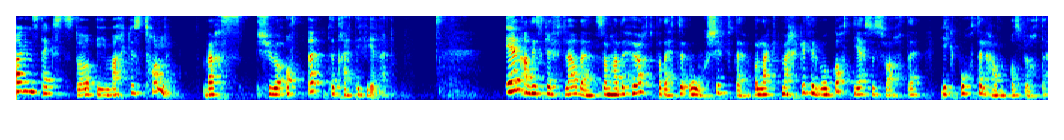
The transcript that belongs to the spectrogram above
Dagens tekst står i Markus 12, vers 28-34. En av de skriftlærde som hadde hørt på dette ordskiftet og lagt merke til hvor godt Jesus svarte, gikk bort til ham og spurte.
